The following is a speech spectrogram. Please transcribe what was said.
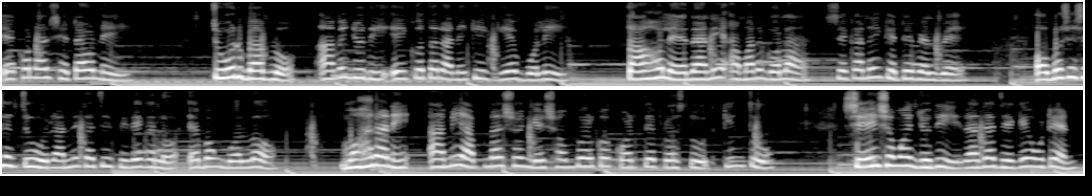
এখন আর সেটাও নেই। চোর ভাবল, আমি যদি এই কথা রানীকে গিয়ে বলি, তাহলে রানী আমার গলা সেখানেই কেটে ফেলবে। অবশেষে চোর রানীর কাছে ফিরে গেল এবং বলল মহারানী, আমি আপনার সঙ্গে সম্পর্ক করতে প্রস্তুত, কিন্তু সেই সময় যদি রাজা জেগে ওঠেন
